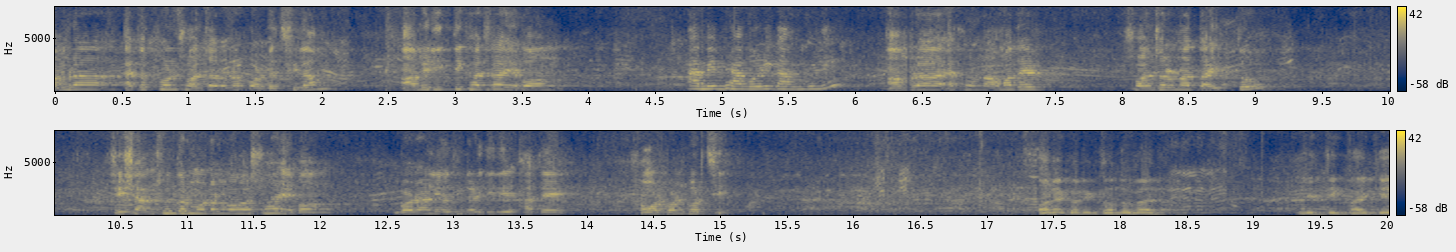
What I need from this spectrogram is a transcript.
আমরা এতক্ষণ সঞ্চালনা পর্বে ছিলাম। আমি ঋত্বিক হাজরা এবং আমি ভ্রামরী গাঙ্গুলি। আমরা এখন আমাদের সঞ্চালনার দায়িত্ব শ্রী শ্যামসুন্দর মণ্ডল মহাশয় এবং বর্ণালী অধিকারী দিদির হাতে সমর্পণ করছি। অনেক অনেক ধন্যবাদ ঋত্বিক ভাইকে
